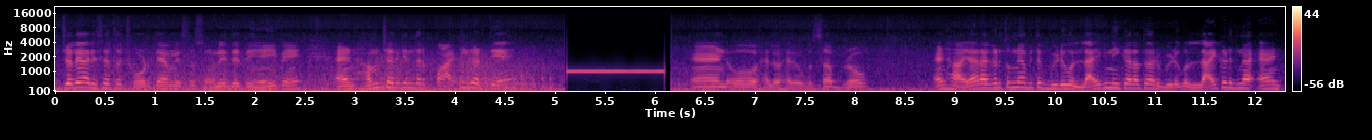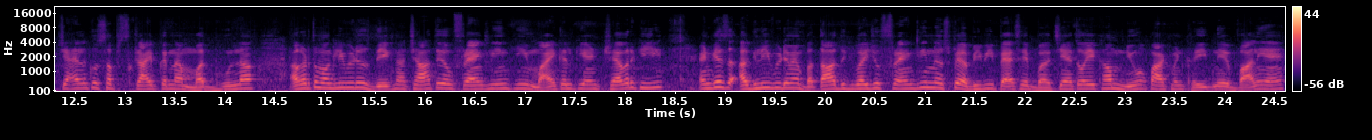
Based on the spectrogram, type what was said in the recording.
तो चलो यार, इसे तो छोड़ते हैं, हम इसे सोने देते हैं यहीं पे। एंड हम चल के अंदर पार्टी करते हैं। एंड ओ हेलो हेलो सब ब्रो एंड हाँ यार, अगर तुमने अभी तक वीडियो को लाइक नहीं करा तो यार वीडियो को लाइक कर देना एंड चैनल को सब्सक्राइब करना मत भूलना। अगर तुम अगली वीडियोस देखना चाहते हो फ्रैंकलिन की माइकल की एंड ट्रेवर की एंड गेस अगली वीडियो में बता दूँ कि भाई जो फ्रैंकलिन ने उस पर अभी भी पैसे बचे हैं तो एक हम न्यू अपार्टमेंट खरीदने वाले हैं।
